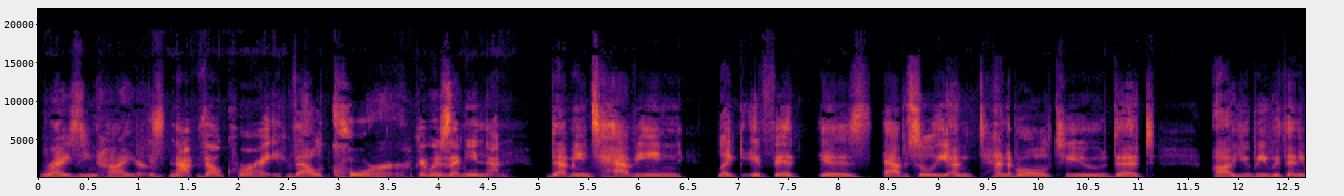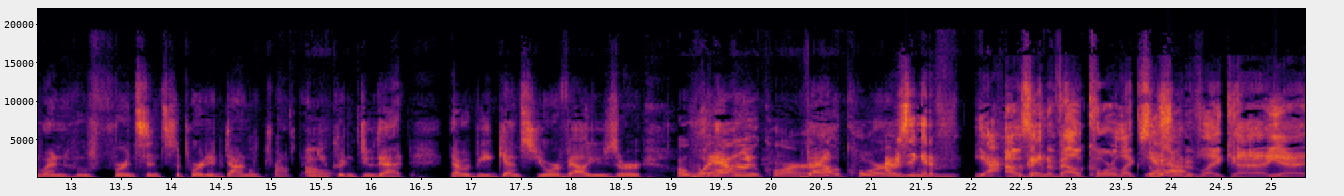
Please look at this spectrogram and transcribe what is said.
rising higher. Is not Velcroy. Valcor. Okay, what does that mean then? That means having like if it is absolutely untenable to you that uh, you be with anyone who, for instance, supported Donald Trump, and you Oh. couldn't do that. That would be against your values or Oh, whatever. value core. Valcor. I was thinking of yeah. I was okay. thinking of Valcor, like some Yeah. sort of like, uh, yeah.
